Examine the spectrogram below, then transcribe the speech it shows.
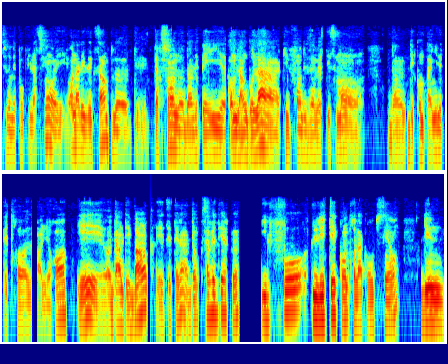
sur les populations et on a des exemples de personnes dans les pays comme l'Angola qui font des investissements dans des compagnies de pétrole en Europe et dans des banques, etc. Donc, ça veut dire que il faut lutter contre la corruption d'une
